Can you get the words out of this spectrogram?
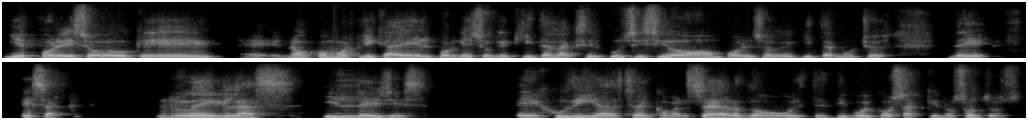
y es por eso que, eh, no como explica él, porque eso que quita la circuncisión, por eso que quitan muchos de esas reglas y leyes eh, judías, el comer cerdo o este tipo de cosas que nosotros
